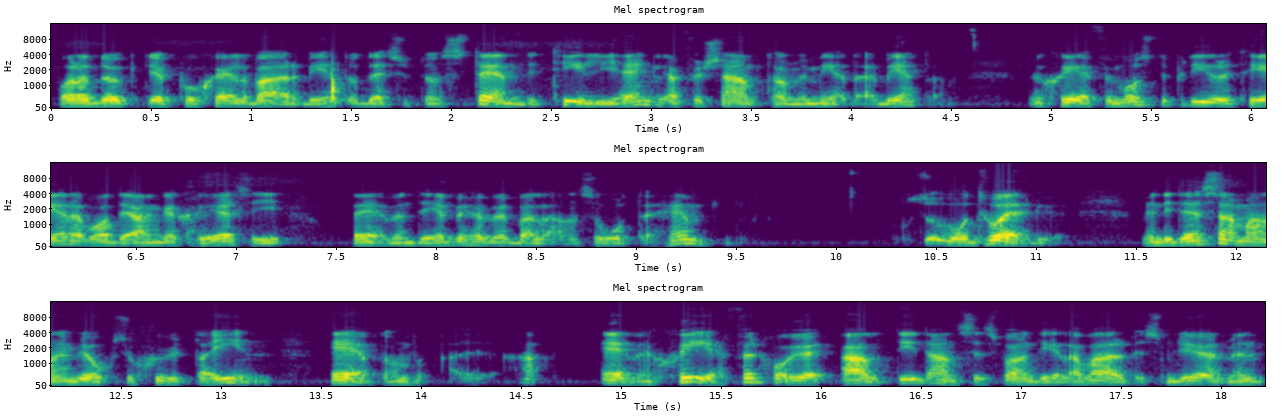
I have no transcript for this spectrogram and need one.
Vara duktiga på själva arbetet och dessutom ständigt tillgängliga för samtal med medarbetarna. Men chefer måste prioritera vad de engagerar sig i och även det behöver balans och återhämtning. Så, och så är det ju. Men i det sammanhanget vill jag också skjuta in, även, om, äh, även chefer har ju alltid ansetts vara en del av arbetsmiljön. Men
